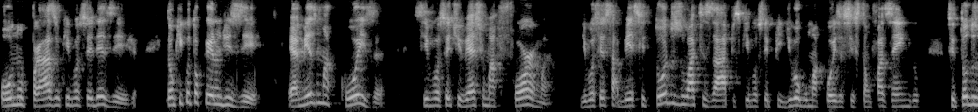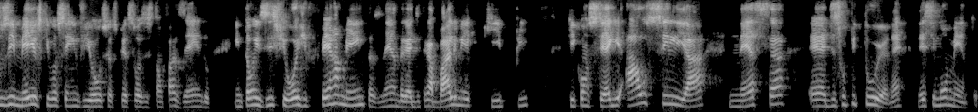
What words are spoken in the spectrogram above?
ou no prazo que você deseja. Então, o que, eu estou querendo dizer? É a mesma coisa se você tivesse uma forma de você saber se todos os WhatsApps que você pediu alguma coisa se estão fazendo, se todos os e-mails que você enviou se as pessoas estão fazendo. Então existe hoje ferramentas, né, André, de trabalho em equipe que consegue auxiliar nessa é, disruptura, né, nesse momento.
